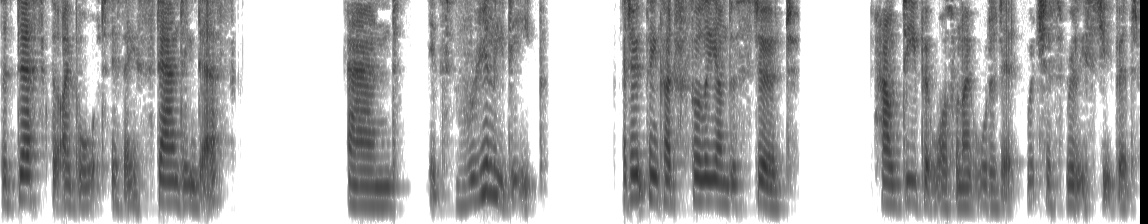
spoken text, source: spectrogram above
the desk that I bought is a standing desk and it's really deep. I don't think I'd fully understood how deep it was when I ordered it, which is really stupid.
